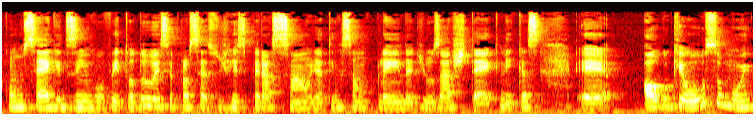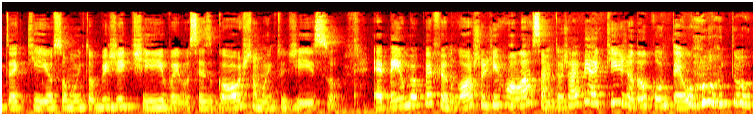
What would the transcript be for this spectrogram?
conseguem desenvolver todo esse processo de respiração, de atenção plena, de usar as técnicas. É, algo que eu ouço muito é que eu sou muito objetiva e vocês gostam muito disso. É bem o meu perfil, eu não gosto de enrolação. Então já vem aqui, já dou conteúdo,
